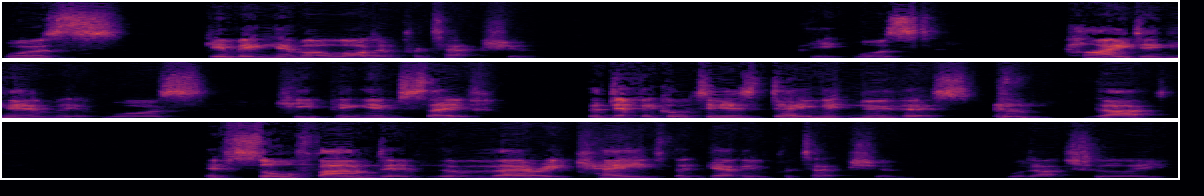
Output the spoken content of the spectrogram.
was giving him a lot of protection. It was hiding him, it was keeping him safe. The difficulty is, David knew this that if Saul found him, the very cave that gave him protection would actually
